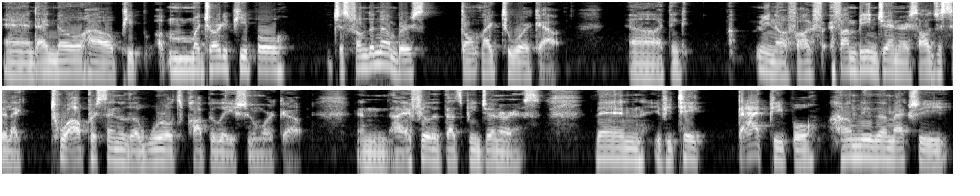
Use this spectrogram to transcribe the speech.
and I know how people, majority people just from the numbers don't like to work out. Uh, I think, you know, if, I, if I'm being generous, I'll just say like 12% of the world's population work out. And I feel that that's being generous. Then if you take that people, how many of them actually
